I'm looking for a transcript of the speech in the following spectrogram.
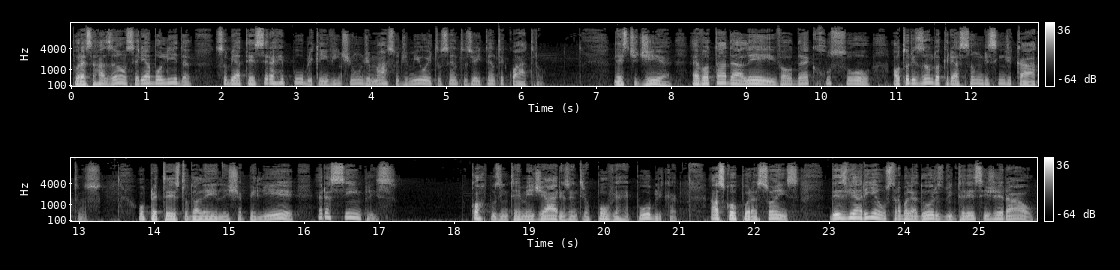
Por essa razão, seria abolida sob a Terceira República em 21 de março de 1884. Neste dia, é votada a Lei Valdec-Rousseau, autorizando a criação de sindicatos. O pretexto da Lei Le Chapelier era simples corpos intermediários entre o povo e a República, as corporações desviariam os trabalhadores do interesse geral,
